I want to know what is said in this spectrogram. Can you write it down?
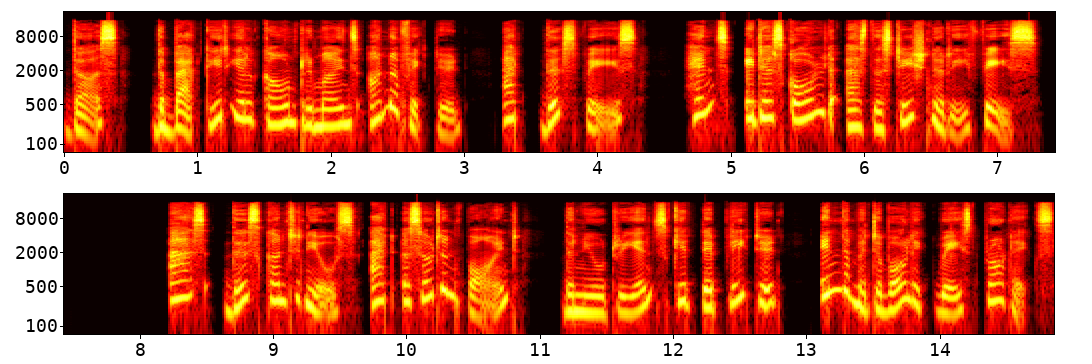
Thus, the bacterial count remains unaffected at this phase, hence it is called as the stationary phase. As this continues, at a certain point, the nutrients get depleted in the metabolic waste products.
